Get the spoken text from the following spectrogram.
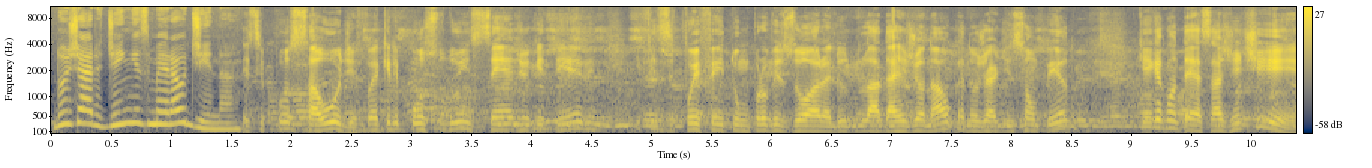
do Jardim Esmeraldina. Esse posto de saúde foi aquele posto do incêndio que teve e foi feito um provisório ali do lado da regional, que é no Jardim São Pedro. O que, que acontece? A gente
